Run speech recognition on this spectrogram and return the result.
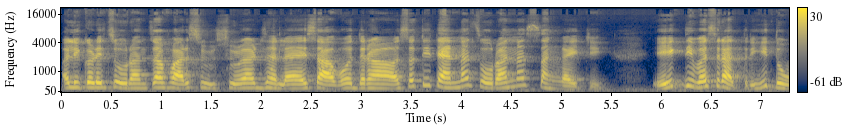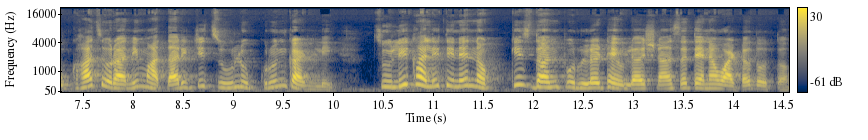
अलीकडे चोरांचा फार सुळसुळाट झालाय सावध राहा असं ती त्यांना चोरांनाच सांगायची. एक दिवस रात्री दोघा चोरांनी म्हातारीची चूल उकरून काढली. चुलीखाली तिने नक्कीच धन पुरलं ठेवलं असणं असं त्यांना वाटत होतं.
